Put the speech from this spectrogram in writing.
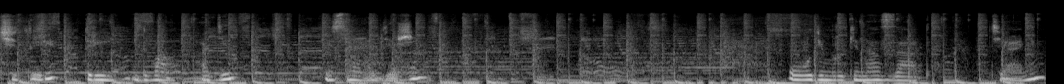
Четыре, три, два, один. И снова держим. Уводим руки назад, тянем.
